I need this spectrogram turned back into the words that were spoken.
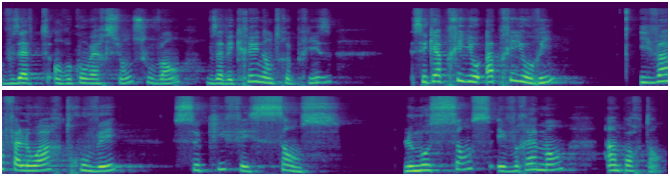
vous êtes en reconversion souvent, vous avez créé une entreprise, c'est qu'a priori, il va falloir trouver ce qui fait sens. Le mot sens est vraiment important.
